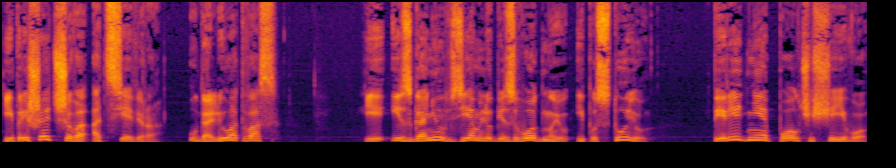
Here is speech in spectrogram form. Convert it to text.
И пришедшего от севера удалю от вас, и изгоню в землю безводную и пустую переднее полчище его,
